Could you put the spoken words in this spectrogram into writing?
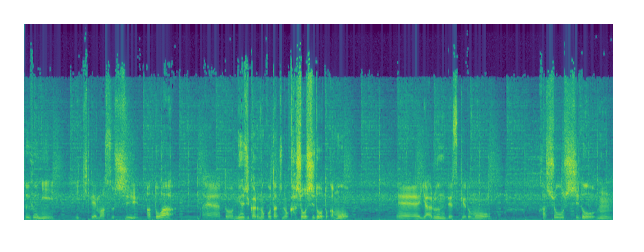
という風に生きてますしあとはえっ、ー、とミュージカルの子たちの歌唱指導とかもえー、やるんですけども歌唱指導うん。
